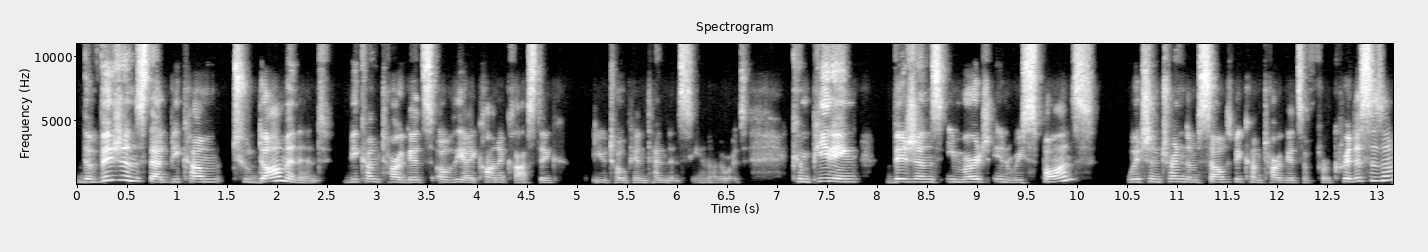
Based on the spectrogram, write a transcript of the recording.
the visions that become too dominant become targets of the iconoclastic utopian tendency, in other words. Competing visions emerge in response, which in turn themselves become targets of, for criticism.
